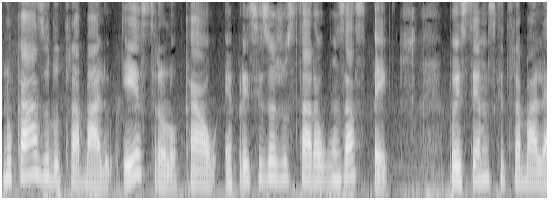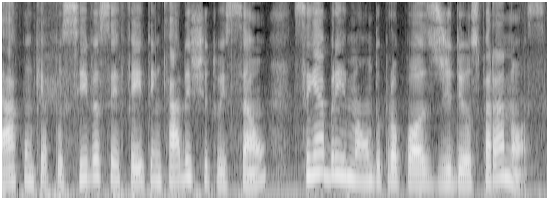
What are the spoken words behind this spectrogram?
No caso do trabalho extralocal, é preciso ajustar alguns aspectos, pois temos que trabalhar com o que é possível ser feito em cada instituição, sem abrir mão do propósito de Deus para nós.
